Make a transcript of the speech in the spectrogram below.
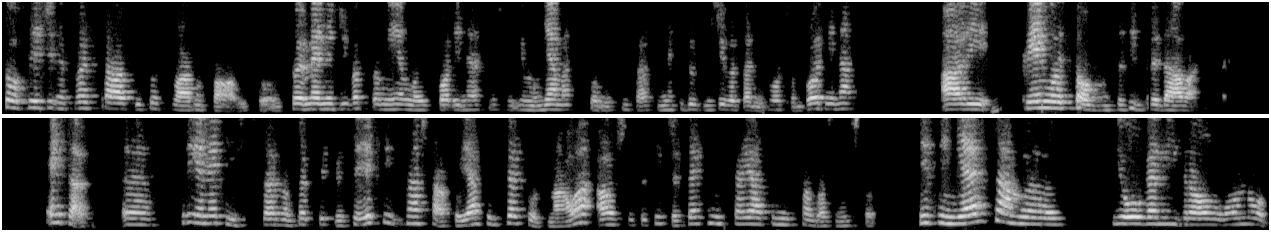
to slijeđenje svoje strasti, to stvarno pali. To, to je meni život promijenilo iz godine, ja sam živim u Njemačkoj, mislim sasvim neki drugi život zadnjih 8 godina, ali krenulo je s tobom, sa tim predavanjem. E sad, e, prije nekih, šta znam, pet mjeseci, znaš kako, ja sam sve to znala, ali što se tiče tehnika, ja tu nisam baš ništa. Mislim, jesam e, yoga igrao ono,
